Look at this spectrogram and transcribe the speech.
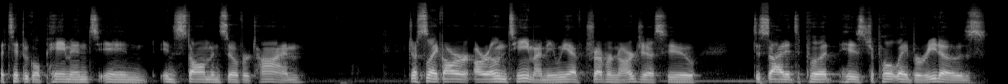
a typical payment in installments over time. Just like our our own team. I mean, we have Trevor Nargis who decided to put his Chipotle burritos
